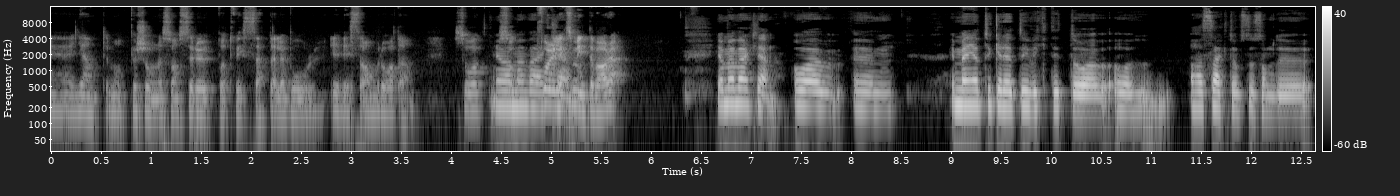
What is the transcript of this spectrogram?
eh, gentemot personer som ser ut på ett visst sätt eller bor i vissa områden. Så, Ja, så får det liksom inte vara. Ja men verkligen. Och, ehm, men jag tycker att det är viktigt att, att ha sagt också som du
